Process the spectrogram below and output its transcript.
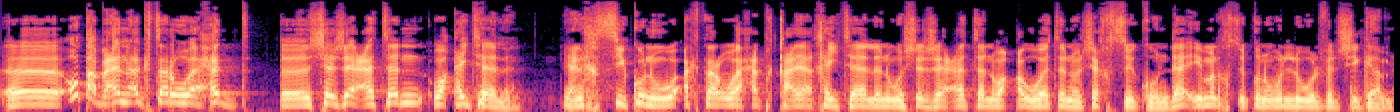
أه وطبعا أكثر واحد آه، شجاعة وقتالا. يعني خص يكون هو أكثر واحد قتالا وشجاعة وقوة وش خص يكون. دائما خص يكون هو الأول في هادشي كامل.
